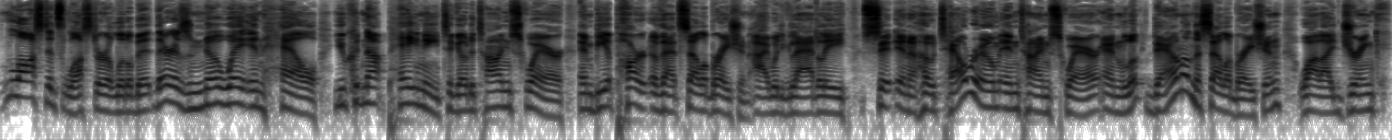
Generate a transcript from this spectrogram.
lost its luster a little bit. There is no way in hell you could not pay me to go to Times Square and be a part of that celebration. I would gladly sit in a hotel room in Times Square and look down on the celebration while I drink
